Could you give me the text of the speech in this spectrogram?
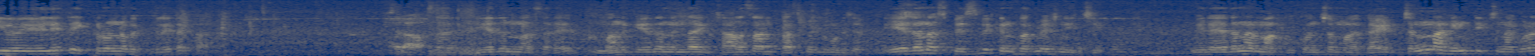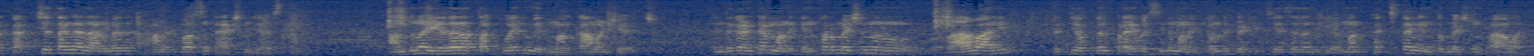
ఈ వీళ్ళైతే ఇక్కడ ఉన్న వ్యక్తులైతే కాదు. సార్, ఏదన్నా సరే ఇప్పుడు మనకి ఏదైనా ఇందాక చాలాసార్లు ప్రెస్ మీట్లు కూడా చెప్పారు. ఏదైనా స్పెసిఫిక్ ఇన్ఫర్మేషన్ ఇచ్చి మీరు ఏదైనా మాకు కొంచెం గైడ్ చిన్న హింట్ ఇచ్చినా కూడా ఖచ్చితంగా దాని మీద హండ్రెడ్ పర్సెంట్ యాక్షన్ చేస్తాం. అందులో ఏదైనా తక్కువైతే మీరు మాకు కామెంట్ చేయొచ్చు. ఎందుకంటే మనకి ఇన్ఫర్మేషన్ రావాలి ప్రతి ఒక్కరి ప్రైవసీని మనం ఇబ్బంది పెట్టి చేసేదానికి లేదు. మనకు ఖచ్చితంగా ఇన్ఫర్మేషన్ రావాలి.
